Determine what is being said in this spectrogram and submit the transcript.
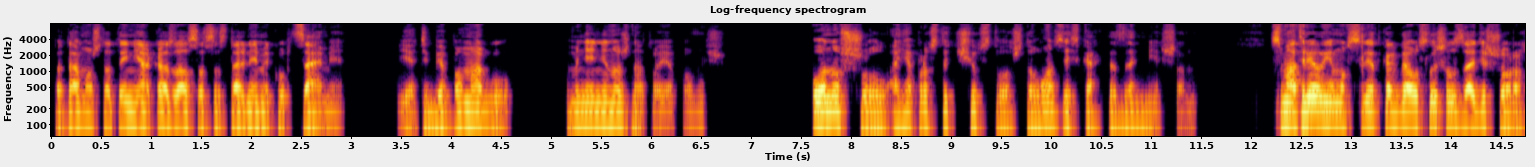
Потому что ты не оказался с остальными купцами. Я тебе помогу. Мне не нужна твоя помощь. Он ушел, а я просто чувствовал, что он здесь как-то замешан. Смотрел ему вслед, когда услышал сзади шорох.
